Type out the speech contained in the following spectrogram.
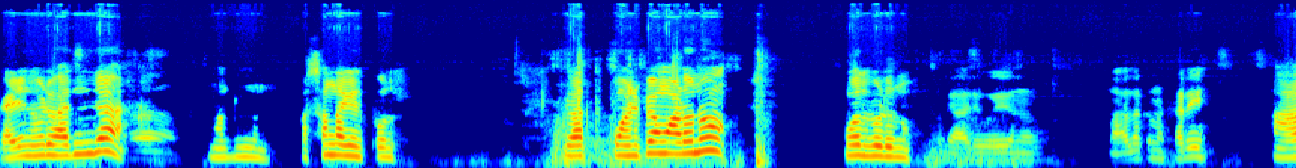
ಗಾಡಿ ನೋಡಿ ಹೋದ್ನಿಲ್ಲ ಮೊದ್ಲು ಪಸಂದ್ ಆಗಿತ್ತು ಫುಲ್ ಇವತ್ತು ಫೋನ್ ಪೇ ಮಾಡೋನು ಓದ್ಬಿಡುನು ಗಾಡಿ ಒಯ್ಯೋನು. ಮಾಲಕನ ಖರಿ ಆ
